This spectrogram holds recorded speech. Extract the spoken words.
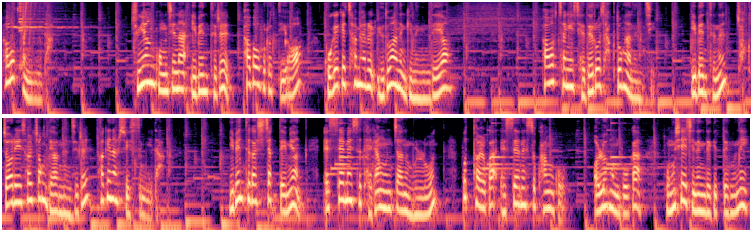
팝업 창입니다. 중요한 공지나 이벤트를 팝업으로 띄어 고객의 참여를 유도하는 기능인데요. 팝업 창이 제대로 작동하는지, 이벤트는 적절히 설정되었는지를 확인할 수 있습니다. 이벤트가 시작되면 SMS 대량 문자는 물론 포털과 SNS 광고, 언론 홍보가 동시에 진행되기 때문에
